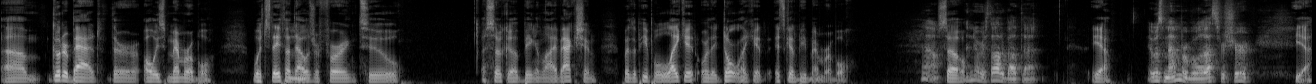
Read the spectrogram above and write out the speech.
um, good or bad, they're always memorable, which they thought mm. that was referring to Ahsoka being in live action. Whether people like it or they don't like it, it's going to be memorable. Oh, so I never thought about that. Yeah, it was memorable. That's for sure. Yeah,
